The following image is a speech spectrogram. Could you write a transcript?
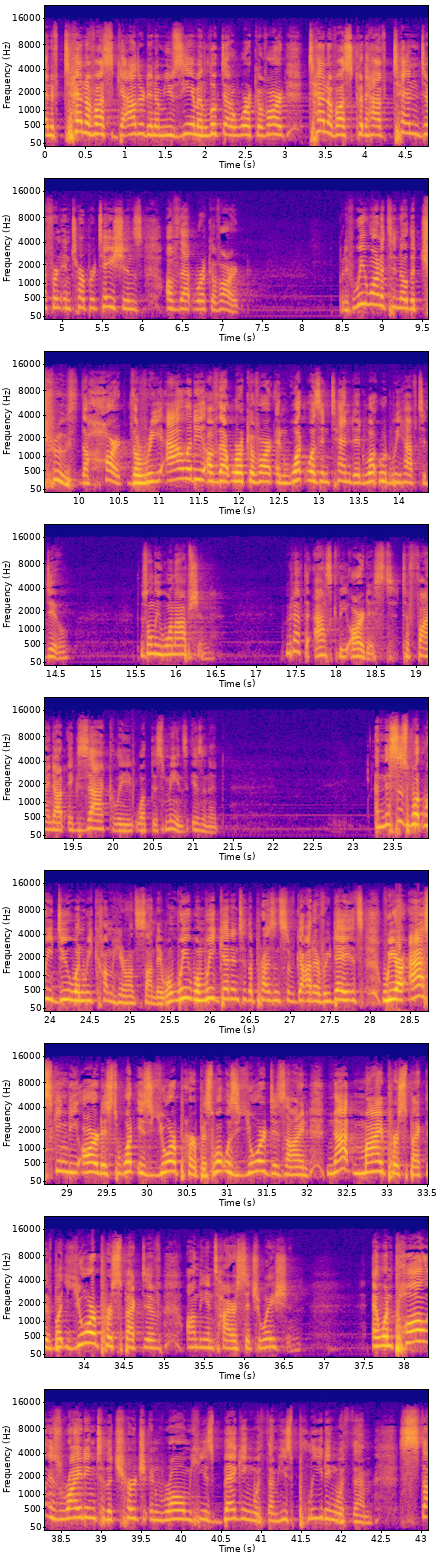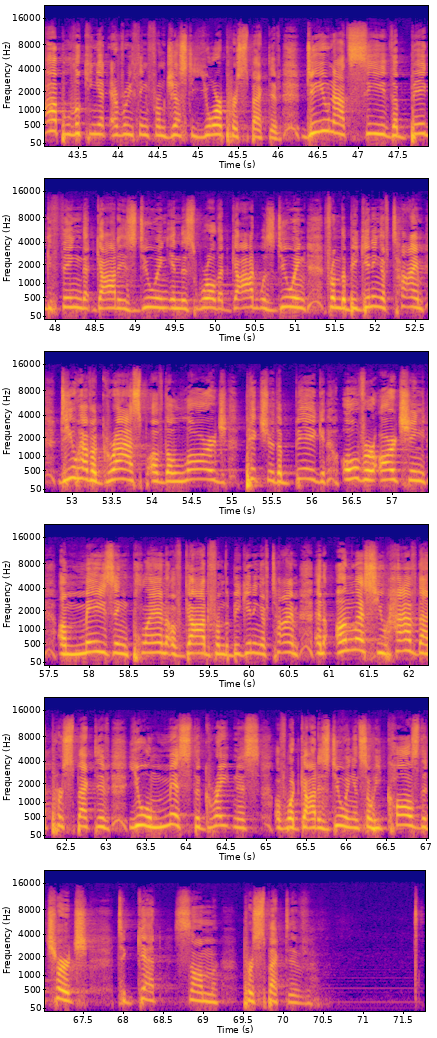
And if 10 of us gathered in a museum and looked at a work of art, 10 of us could have 10 different interpretations of that work of art. But if we wanted to know the truth, the heart, the reality of that work of art and what was intended, what would we have to do? There's only one option. We would have to ask the artist to find out exactly what this means, isn't it? And this is what we do when we come here on Sunday. When we, when we get into the presence of God every day, it's, we are asking the artist, what is your purpose? What was your design? Not my perspective, but your perspective on the entire situation. And when Paul is writing to the church in Rome, he is begging with them, he's pleading with them. Stop looking at everything from just your perspective. Do you not see the big thing that God is doing in this world, that God was doing from the beginning of time? Do you have a grasp of the large picture, the big, overarching, amazing plan of God from the beginning of time? And unless you have that perspective, you will miss the greatness of what God is doing. And so he calls the church to get some perspective.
